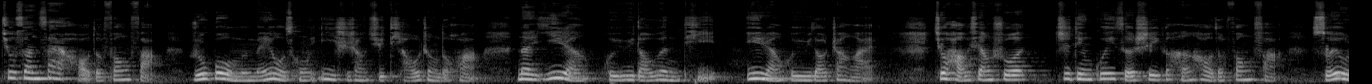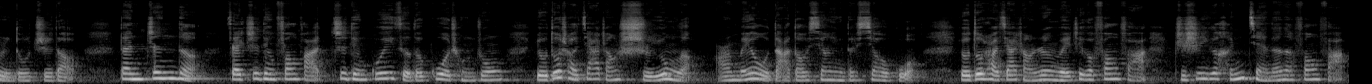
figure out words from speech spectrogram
就算再好的方法，如果我们没有从意识上去调整的话，那依然会遇到问题，依然会遇到障碍。就好像说，制定规则是一个很好的方法，所有人都知道，但真的在制定方法、制定规则的过程中，有多少家长使用了？而没有达到相应的效果，有多少家长认为这个方法只是一个很简单的方法，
